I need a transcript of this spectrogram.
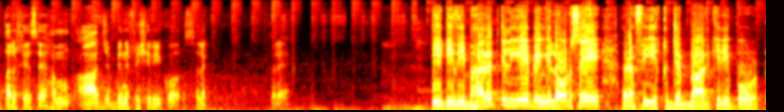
तरीके से हम आज बेनिफिशरी को सेलेक्ट करें। ईटीवी भारत के लिए बेंगलोर से रफीक जब्बार की रिपोर्ट।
